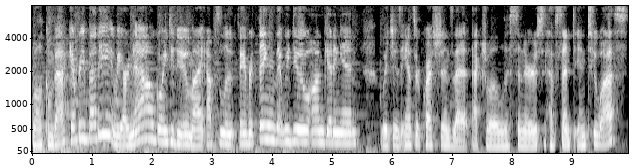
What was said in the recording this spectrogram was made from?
Welcome back, everybody. We are now going to do my absolute favorite thing that we do on Getting In, which is answer questions that actual listeners have sent in to us.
